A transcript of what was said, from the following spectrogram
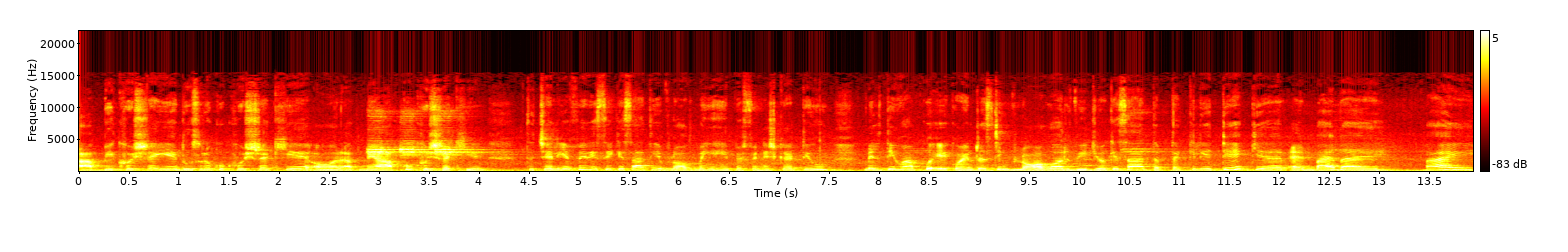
आप भी खुश रहिए, दूसरों को खुश रखिए और अपने आप को खुश रखिए। तो चलिए फिर इसी के साथ ये ब्लॉग मैं यहीं पे फिनिश करती हूँ। मिलती हूँ आपको एक और इंटरेस्टिंग ब्लॉग और वीडियो के साथ। तब तक के लिए take care and bye bye bye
